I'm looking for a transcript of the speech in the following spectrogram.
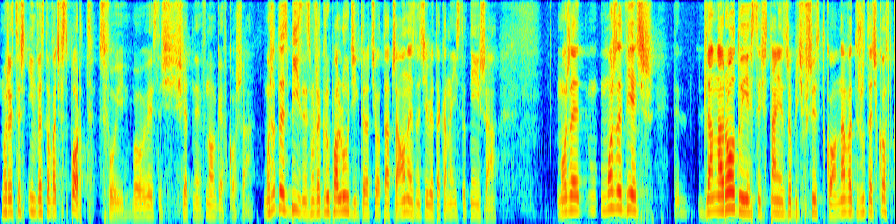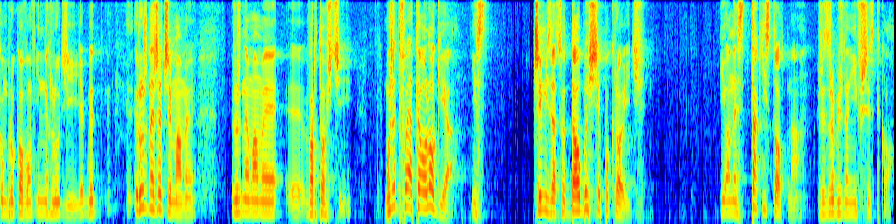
Może chcesz inwestować w sport swój, bo jesteś świetny w nogę, w kosza. Może to jest biznes, może grupa ludzi, która cię otacza, ona jest dla ciebie taka najistotniejsza. Może, może wiesz, dla narodu jesteś w stanie zrobić wszystko, nawet rzucać kostką brukową w innych ludzi. Jakby różne rzeczy mamy, różne mamy y, wartości. Może twoja teologia jest czymś, za co dałbyś się pokroić. I ona jest tak istotna, że zrobisz dla niej wszystko.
